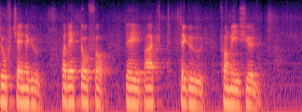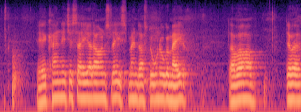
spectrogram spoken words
duft kjenner Gud. For dette offer, det er brakt til Gud for min skyld. Jeg kan ikke si det annerledes, men det sto noe mer. Det var, det var,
